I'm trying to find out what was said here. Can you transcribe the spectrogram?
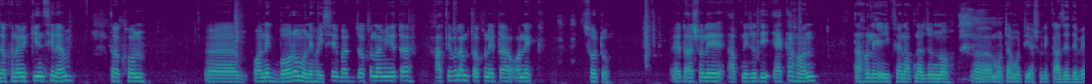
যখন আমি কিনছিলাম, তখন অনেক বড় মনে হয়েছে বাট যখন আমি এটা হাতে পেলাম তখন এটা অনেক ছোট। এটা আসলে আপনি যদি একা হন, তাহলে এই ফ্যান আপনার জন্য মোটামুটি আসলে কাজে দেবে।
